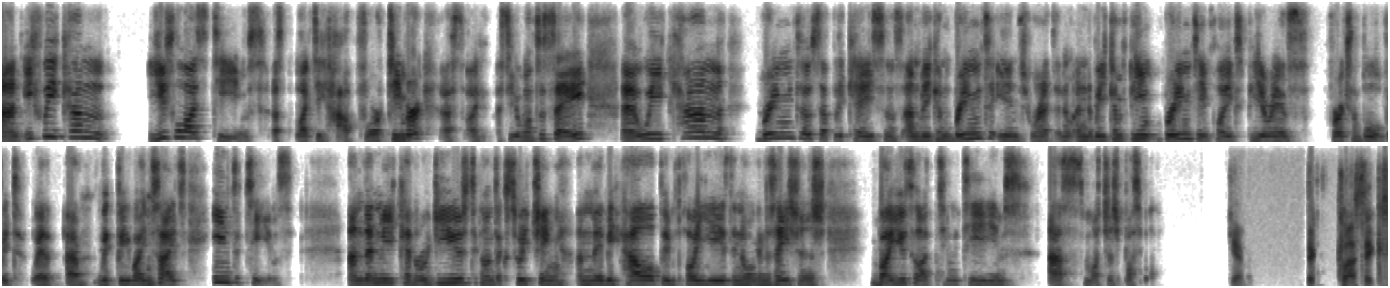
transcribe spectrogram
And if we can utilize Teams as like the hub for teamwork, as I as you want to say, uh, we can bring those applications and we can bring the intranet and, and we can bring the employee experience, for example, with with um, with Viva Insights into Teams. And then we can reduce the context switching and maybe help employees in organizations by utilizing Teams as much as possible. Yeah, the classic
